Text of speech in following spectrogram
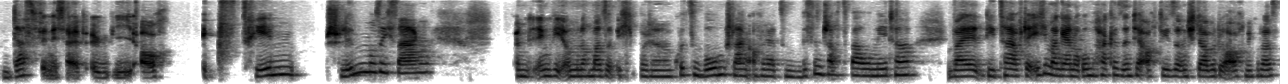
Und das finde ich halt irgendwie auch extrem schlimm, muss ich sagen. Und irgendwie, um nochmal so, ich wollte einen kurzen Bogen schlagen, auch wieder zum Wissenschaftsbarometer, weil die Zahl, auf der ich immer gerne rumhacke, sind ja auch diese, und ich glaube, du auch, Nikolas,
